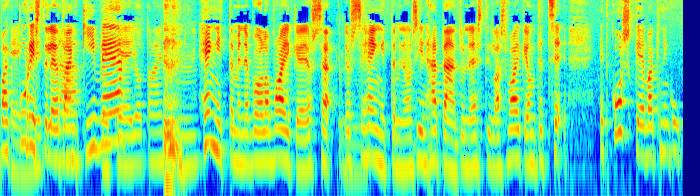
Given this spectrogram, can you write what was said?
vaikka puristelee jotain kiveä, jotain. Mm. hengittäminen voi olla vaikea, jos, sä, mm. jos se hengittäminen on siinä hätääntyneessä tilassa vaikea, mutta et se et koskee vaikka niinku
